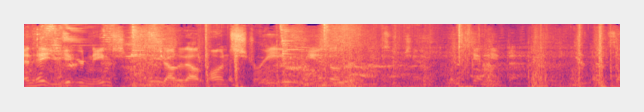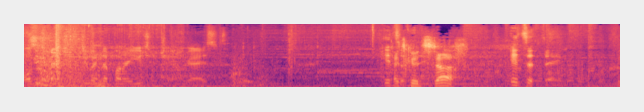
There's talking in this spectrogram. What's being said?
And hey, you get your name shouted out on stream and on our YouTube channel. You can't hate that. So all these matches do end up on our YouTube channel, guys. It's That's good thing. stuff. It's a thing.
